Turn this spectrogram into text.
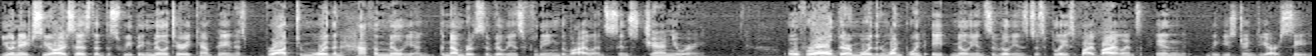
UNHCR says that the sweeping military campaign has brought to more than half a million the number of civilians fleeing the violence since January. Overall, there are more than 1.8 million civilians displaced by violence in the eastern DRC.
